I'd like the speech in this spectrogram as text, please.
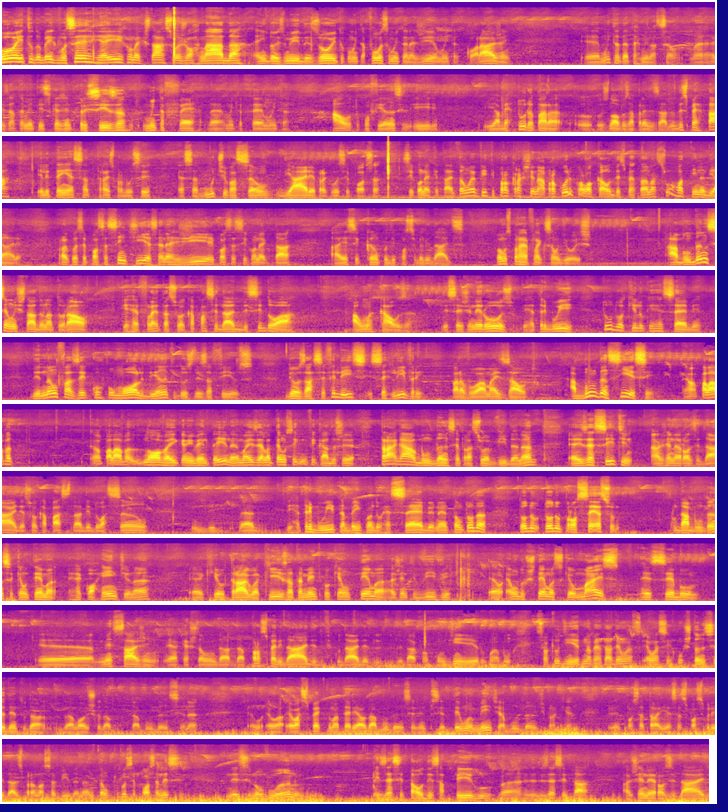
Oi, tudo bem com você? E aí, como é que está a sua jornada em 2018 com muita força, muita energia, muita coragem, é, muita determinação, né? É exatamente isso que a gente precisa, muita fé, né? Muita fé, muita autoconfiança e, e abertura para os novos aprendizados. O despertar, ele tem essa traz para você essa motivação diária para que você possa se conectar. Então evite procrastinar, procure colocar o despertar na sua rotina diária, para que você possa sentir essa energia e possa se conectar a esse campo de possibilidades. Vamos para a reflexão de hoje. A abundância é um estado natural que reflete a sua capacidade de se doar a uma causa, de ser generoso, de retribuir tudo aquilo que recebe, de não fazer corpo mole diante dos desafios de ousar ser feliz e ser livre para voar mais alto. Abundancie-se é uma palavra é uma palavra nova aí que eu inventei, né? Mas ela tem um significado, ou seja, traga a abundância para a sua vida, né? É, exercite a generosidade, a sua capacidade de doação, de, né, de retribuir também quando recebe, né? Então toda, todo todo o processo da abundância, que é um tema recorrente, né? é, que eu trago aqui, exatamente porque é um tema, a gente vive, é, é um dos temas que eu mais recebo é, mensagem, é a questão da, da prosperidade, dificuldade de lidar com, com o dinheiro, com a, só que o dinheiro, na verdade, é uma, é uma circunstância dentro da, da lógica da, da abundância, né? É o, é, é o aspecto material da abundância. A gente precisa ter uma mente abundante para que a gente possa atrair essas possibilidades para a nossa vida, né? Então, que você possa, nesse nesse novo ano, exercitar o desapego, né? exercitar a generosidade,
